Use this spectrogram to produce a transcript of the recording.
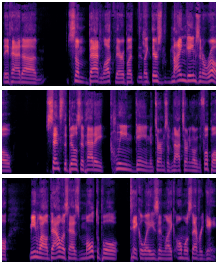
they've had uh, some bad luck there, but like there's nine games in a row since the Bills have had a clean game in terms of not turning over the football. Meanwhile, Dallas has multiple takeaways in like almost every game.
